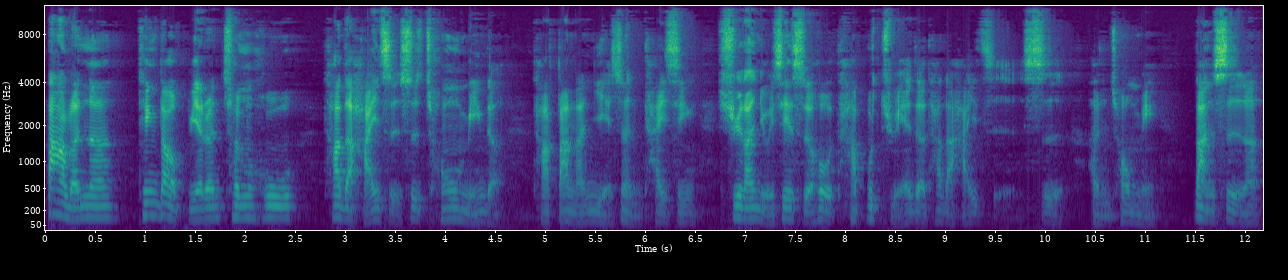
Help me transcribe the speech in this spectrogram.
大人呢，听到别人称呼他的孩子是聪明的，他当然也是很开心。虽然有些时候他不觉得他的孩子是很聪明，但是呢，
